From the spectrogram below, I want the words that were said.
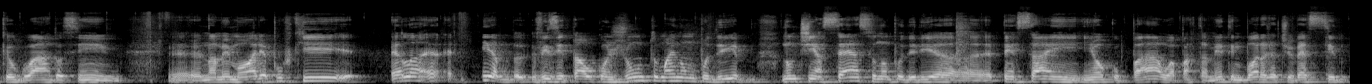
que eu guardo assim é, na memória porque ela é, ia visitar o conjunto, mas não poderia, não tinha acesso, não poderia é, pensar em, em ocupar o apartamento, embora já tivesse sido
